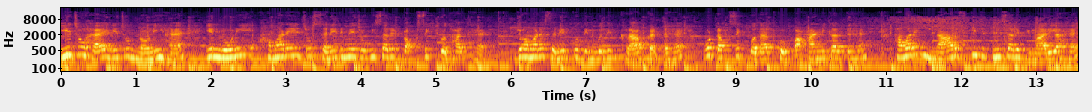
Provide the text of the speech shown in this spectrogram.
ये जो है, ये जो नोनी है, ये नोनी हमारे जो शरीर में जो भी सारे टॉक्सिक पदार्थ है, जो हमारे शरीर को दिन ब दिन खराब करते हैं, वो टॉक्सिक पदार्थ को बाहर निकालते हैं। हमारे नार्व की जितनी सारी बीमारियाँ हैं,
